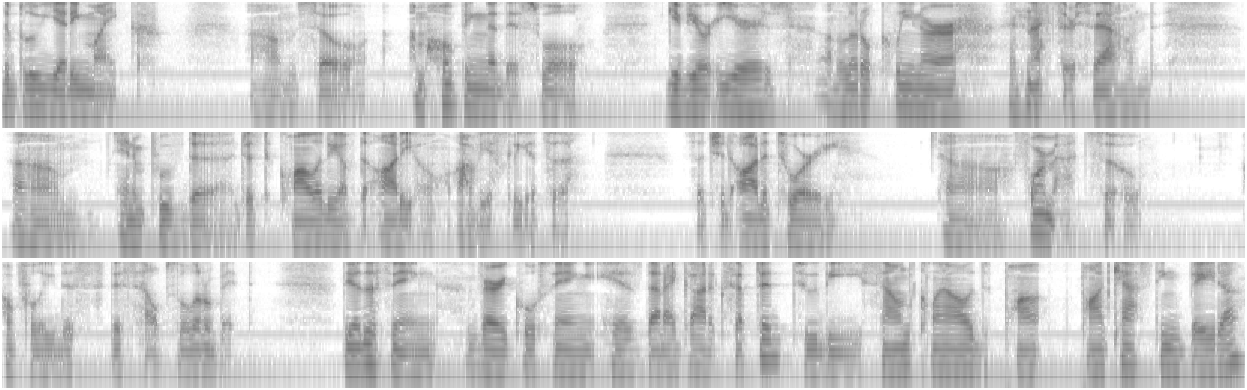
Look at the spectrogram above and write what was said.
the Blue Yeti mic. Um, so I'm hoping that this will give your ears a little cleaner and nicer sound, um, and improve the just the quality of the audio. Obviously, it's a such an auditory uh, format, so hopefully this this helps a little bit. The other thing, very cool thing, is that I got accepted to the SoundCloud po- podcasting beta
